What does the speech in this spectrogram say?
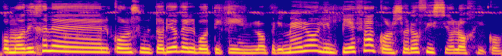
Como dije en el consultorio del botiquín, lo primero, limpieza con suero fisiológico.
